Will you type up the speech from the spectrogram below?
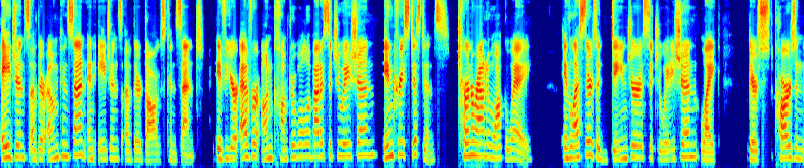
agents of their own consent and agents of their dog's consent. If you're ever uncomfortable about a situation, increase distance, turn around and walk away. Unless there's a dangerous situation, like there's cars and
